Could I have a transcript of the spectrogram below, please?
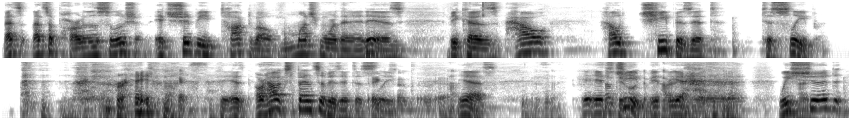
that's that's a part of the solution. It should be talked about much more than it is because how how cheap is it to sleep? right? Is- or how expensive is it to sleep? Yeah. Yes. It's cheap. It- yeah. we should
